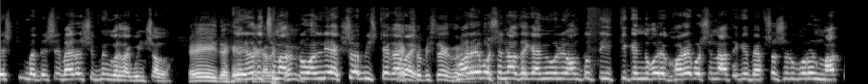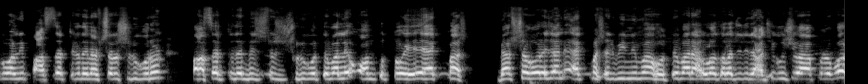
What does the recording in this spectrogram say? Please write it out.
দেশ কিংবা দেশের বাইরেও শিপমেন্ট করে থাকব ইনশাল্লাহ। এই দেখেন এটা দিচ্ছি মাত্র অনলি একশো বিশ টাকা ভাই। 120 টাকা করে। ঘরে বসে না থেকে আমি বলি অন্তত ঈদকে কেন্দ্র করে ঘরে বসে না থেকে ব্যবসা শুরু করুন মাত্র অনলি পাঁচ হাজার টাকা দিয়ে ব্যবসাটা শুরু করুন। পাঁচ হাজার টাকা ব্যবসা শুরু করতে পারলে অন্তত এই এক মাস ব্যবসা করে যান এক মাসের বিনিময় হতে পারে। আল্লাহ তালা যদি রাজি খুশি হয় আপনার উপর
